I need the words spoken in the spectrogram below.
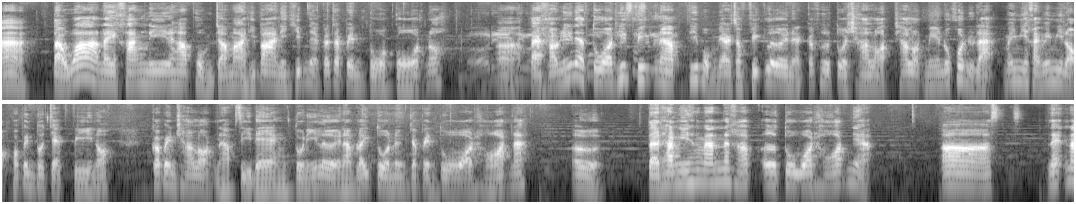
อ่าแต่ว่าในครั้งนี้นะครับผมจะมาอธิบายในคลิปเนี่ยก็จะเป็นตัวโกดเนาะอ่าแต่คราวนี้เนี่ยตัวที่ฟิกนะครับที่ผมอยากจะฟิกเลยเนี่ยก็คือตัวชาร์ลอตชาร์ลอตเมนทุกคนอยู่แล้ว ไม่มีใครไม่มีหรอกเพราะเป็นตัวแจกฟรีเนาะก็เป็นชาร์ลอตนะครับสีแดงตัวนี้เลยนะครับแล้วอีกตัวหนึ่งจะเป็นตัววอร์ทอสนะเออแต่ทางนี้ทั้งนั้นนะครับเออตัววอร์ทอสเนี่ยอ่าแนะน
